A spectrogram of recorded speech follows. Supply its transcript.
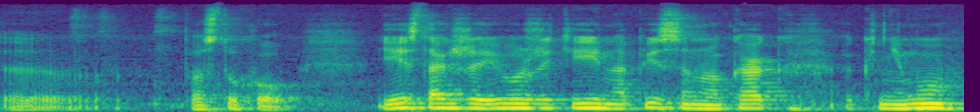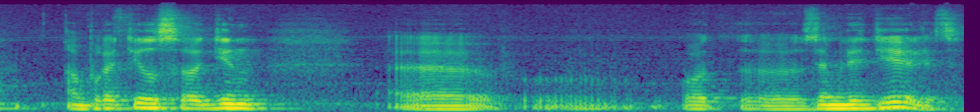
э, пастухов. Есть также его житии написано, как к нему обратился один э, вот, э, земледелец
